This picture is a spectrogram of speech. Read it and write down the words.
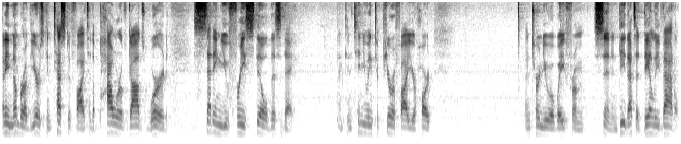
any number of years can testify to the power of God's word setting you free still this day and continuing to purify your heart and turn you away from sin. Indeed, that's a daily battle,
